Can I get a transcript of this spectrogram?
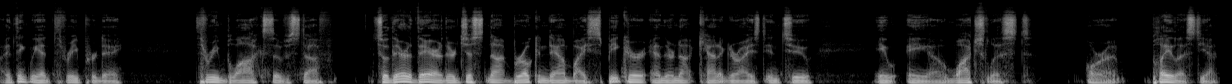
I think we had three per day, three blocks of stuff. So they're there. They're just not broken down by speaker, and they're not categorized into a, a, a watch list or a playlist yet.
